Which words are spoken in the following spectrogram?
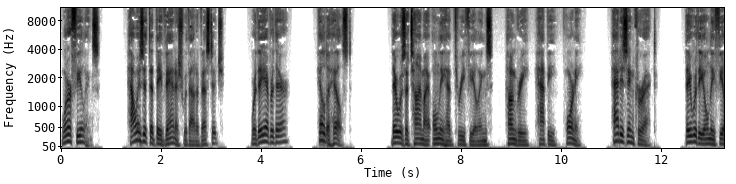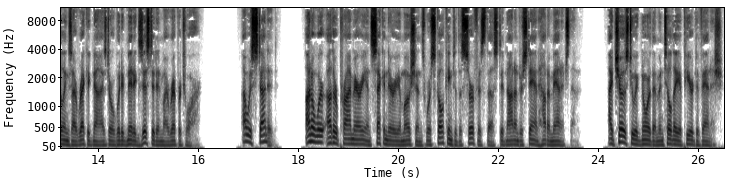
What are feelings? How is it that they vanish without a vestige? Were they ever there? Hilda Hilst. There was a time I only had three feelings hungry, happy, horny. Had is incorrect. They were the only feelings I recognized or would admit existed in my repertoire. I was stunted. Unaware other primary and secondary emotions were skulking to the surface, thus, did not understand how to manage them. I chose to ignore them until they appeared to vanish.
